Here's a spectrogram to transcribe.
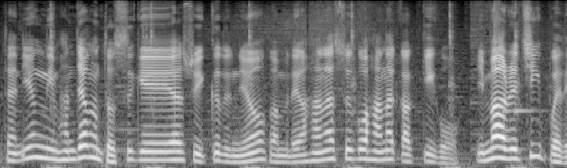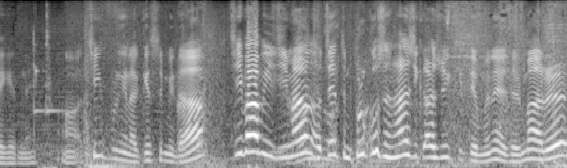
일단 이 형님 한 장은 더 쓰게 할 수 있거든요. 그러면 내가 하나 쓰고 하나 깎이고 이 말을 치기 뿌야 되겠네. 어, 치기 뿌는 게 낫겠습니다. 찌밥이지만 어쨌든 불꽃은 하나씩 깔 수 있기 때문에 절마를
